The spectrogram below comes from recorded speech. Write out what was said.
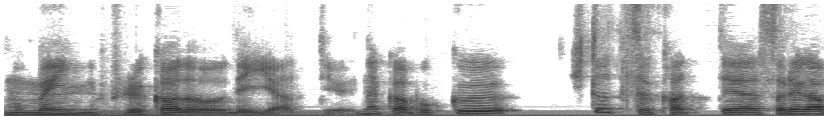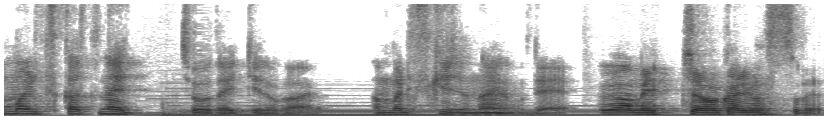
もうメインのフルカードでいいやっていうなんか僕一つ買ってそれがあんまり使ってない状態っていうのがあんまり好きじゃないので、うわ、めっちゃわかります、それ。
